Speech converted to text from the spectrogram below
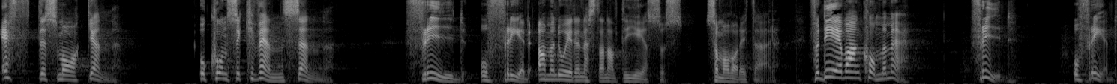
eftersmaken och konsekvensen frid och fred, ja, men då är det nästan alltid Jesus som har varit där. För det är vad han kommer med. Frid och fred.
